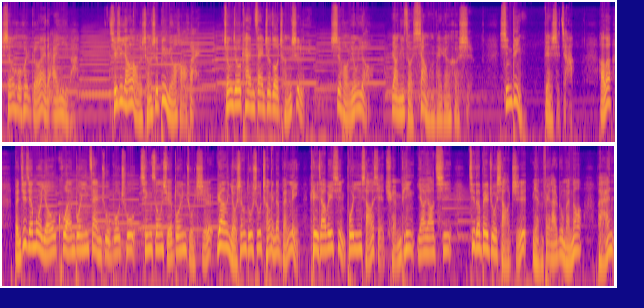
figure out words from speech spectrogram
生活会格外的安逸吧。其实养老的城市并没有好坏，终究看在这座城市里，是否拥有让你所向往的人和事。心定便是家。好了，本期节目由酷玩播音赞助播出，轻松学播音主持，让有声读书成为你的本领。可以加微信播音小写全拼幺幺七，记得备注小直，免费来入门哦。晚安，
